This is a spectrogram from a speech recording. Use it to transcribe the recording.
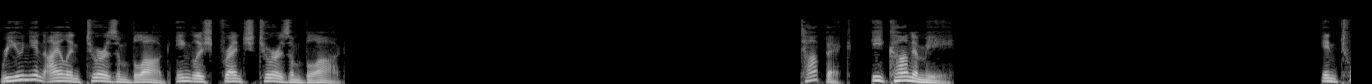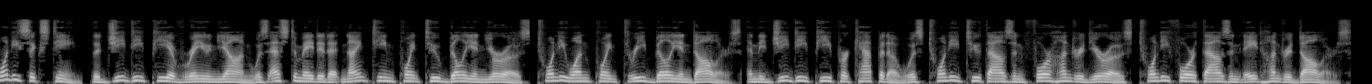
Reunion Island Tourism blog English French tourism blog. Topic Economy In 2016, the GDP of Réunion was estimated at 19.2 billion euros, $21.3 billion, and the GDP per capita was 22,400 euros, $24,800.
